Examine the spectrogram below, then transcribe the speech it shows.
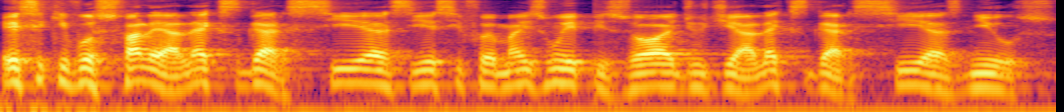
Esse que vos fala é Alex Garcias e esse foi mais um episódio de Alex Garcias News.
